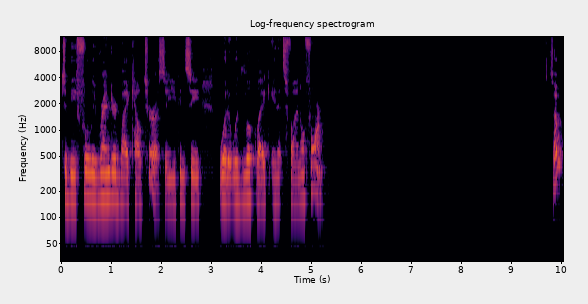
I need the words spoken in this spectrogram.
to be fully rendered by Kaltura so you can see what it would look like in its final form. So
